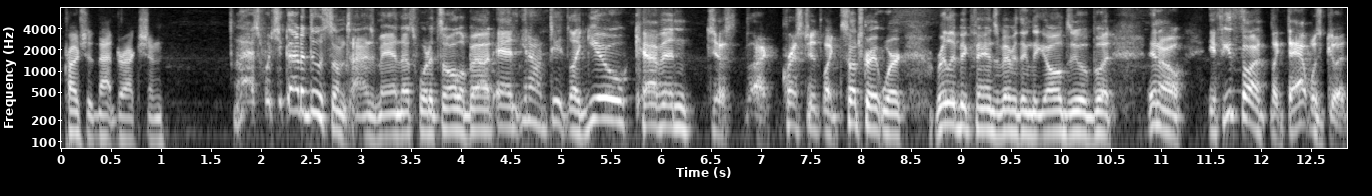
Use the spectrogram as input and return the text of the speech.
approach it that direction. That's what you got to do sometimes, man. That's what it's all about. And you know, dude, like you, Kevin, just uh, Christian, like such great work. Really big fans of everything that y'all do. But you know, if you thought like that was good,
